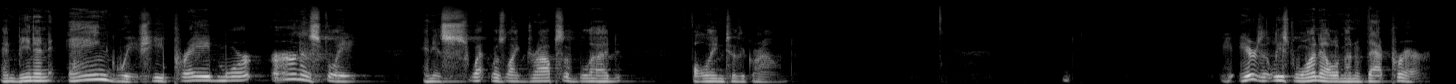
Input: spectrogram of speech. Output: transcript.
And being in anguish, he prayed more earnestly, and his sweat was like drops of blood falling to the ground. Here's at least one element of that prayer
